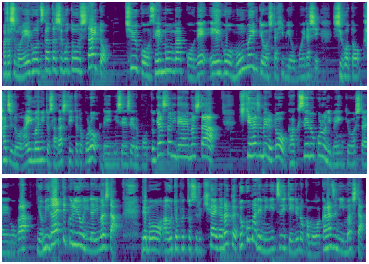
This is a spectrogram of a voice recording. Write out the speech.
私も英語を使った仕事をしたいと中高専門学校で英語を猛勉強した日々を思い出し、仕事、家事の合間にと探していたところ、レイニー先生のポッドキャストに出会いました。聞き始めると、学生の頃に勉強した英語が蘇ってくるようになりました。でも、アウトプットする機会がなく、どこまで身についているのかもわからずにいました。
